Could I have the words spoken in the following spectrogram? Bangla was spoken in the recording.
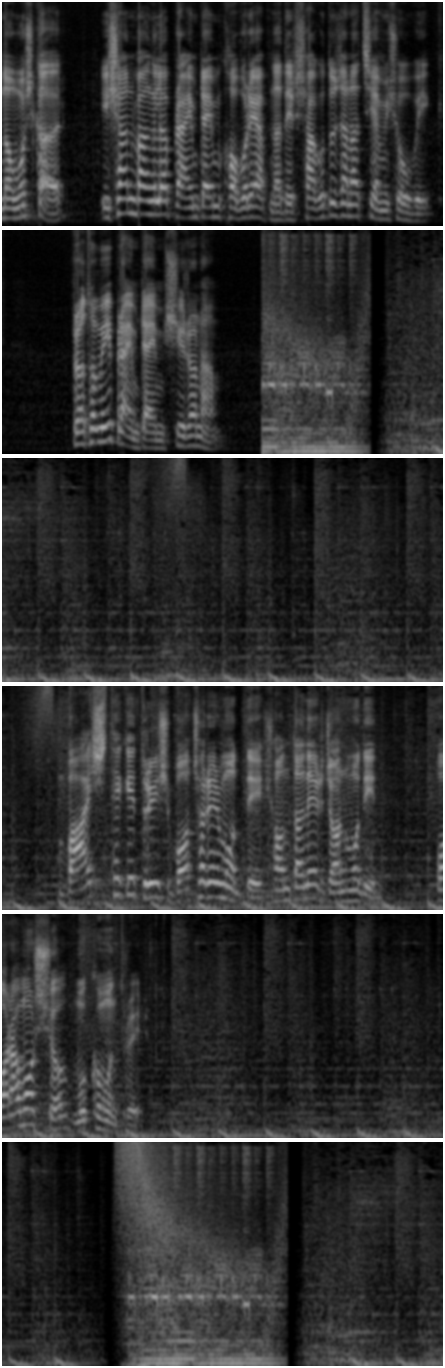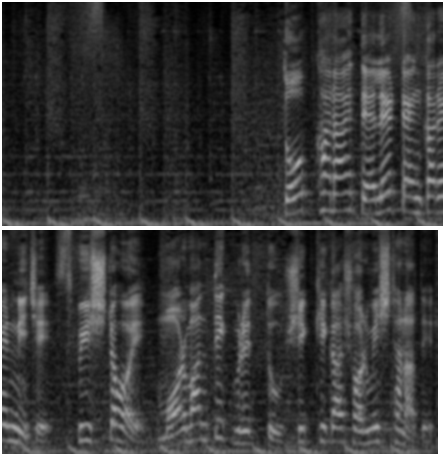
নমস্কার, ঈশান বাংলা প্রাইম টাইম খবরে আপনাদের স্বাগত জানাচ্ছি আমি সৌভিক। প্রথমেই প্রাইম টাইম শিরোনাম। বাইশ থেকে ত্রিশ বছরের মধ্যে সন্তানের জন্মদিন, পরামর্শ মুখ্যমন্ত্রীর। তোপখানায় তেলের ট্যাঙ্কারের নিচে স্পৃষ্ট হয়ে মর্মান্তিক মৃত্যু শিক্ষিকা শর্মিষ্ঠা নাথের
